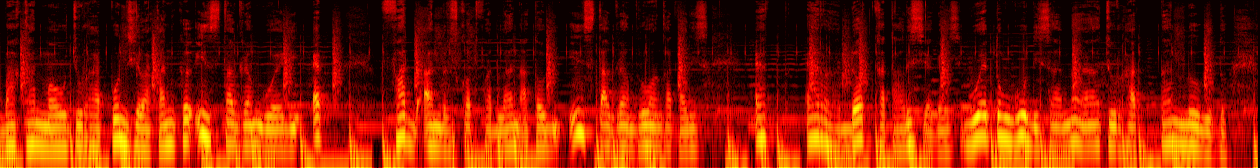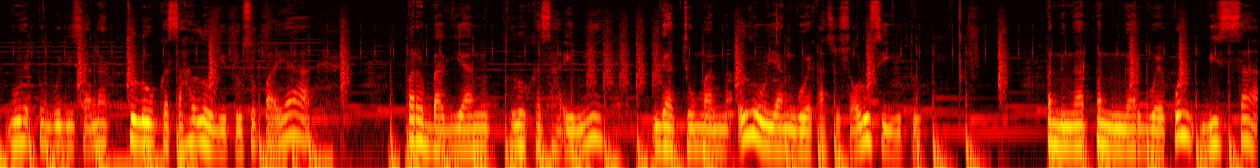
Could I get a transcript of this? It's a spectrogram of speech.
bahkan mau curhat pun silahkan ke Instagram gue di @fad underscore fadlan atau di Instagram ruang katalis at r.katalis ya guys. Gue tunggu di sana curhatan lu gitu. Gue tunggu di sana keluh kesah lu gitu supaya perbagian lu kesah ini gak cuman lu yang gue kasih solusi gitu. Pendengar-pendengar gue pun bisa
